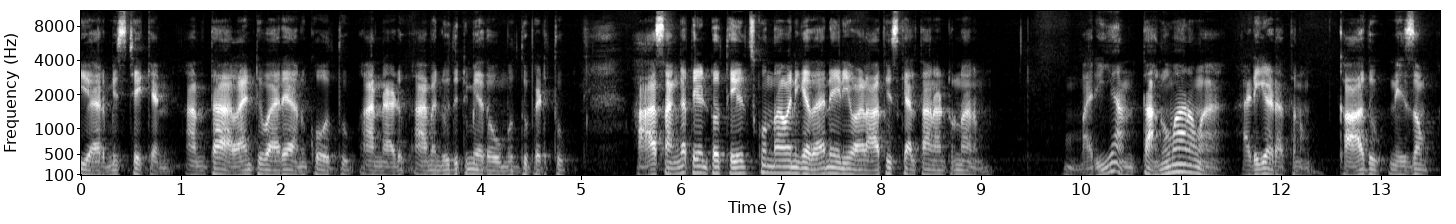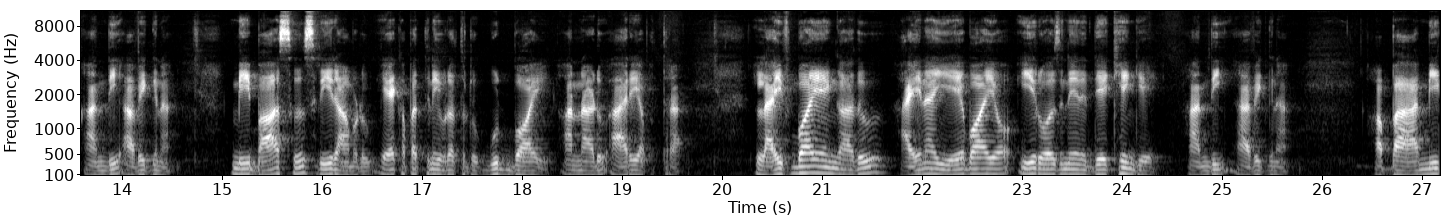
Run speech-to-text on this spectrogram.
యు ఆర్ మిస్టేకెన్ అంతా అలాంటి వారే అనుకోవద్దు అన్నాడు ఆమె నుదుటి మీద ఓ ముద్దు పెడుతూ. ఆ సంగతి ఏంటో తేల్చుకుందామని కదా నేను ఇవాళ ఆఫీస్కి వెళ్తానంటున్నాను. మరీ అంత అనుమానమా? అడిగాడు అతను. కాదు నిజం అంది అవిఘ్న. మీ బాస్ శ్రీరాముడు ఏకపత్ని వ్రతుడు గుడ్ బాయ్ అన్నాడు ఆర్యపుత్ర. లైఫ్ బాయ్ ఏం కాదు అయినా ఏ బాయో ఈరోజు నేను దేఖింగే అంది అవిఘ్న. అబ్బా మీ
